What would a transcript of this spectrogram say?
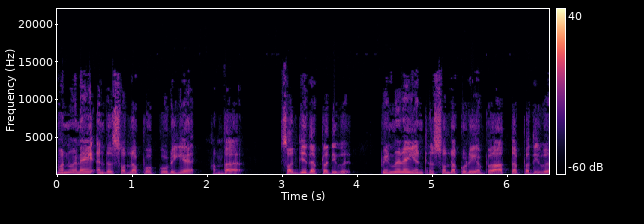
முன்வினை என்று சொல்லப்போக்கூடிய அந்த சஞ்சித பதிவு பின்வினை என்று சொல்லக்கூடிய பிரார்த்த பதிவு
